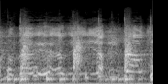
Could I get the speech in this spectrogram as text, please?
I'm yeah, yeah, yeah, yeah,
